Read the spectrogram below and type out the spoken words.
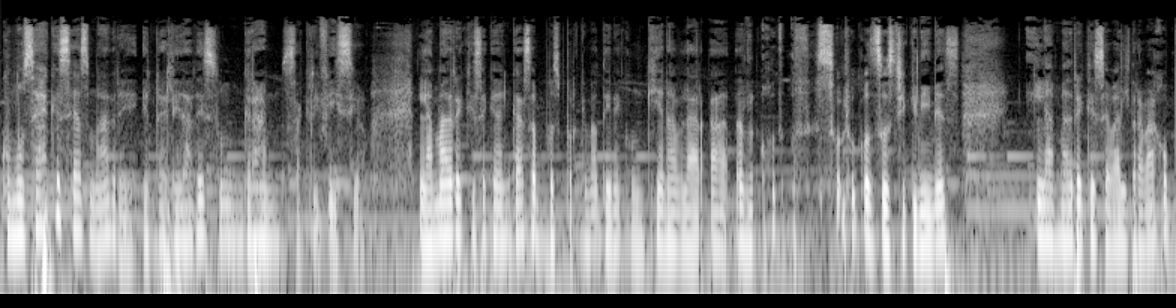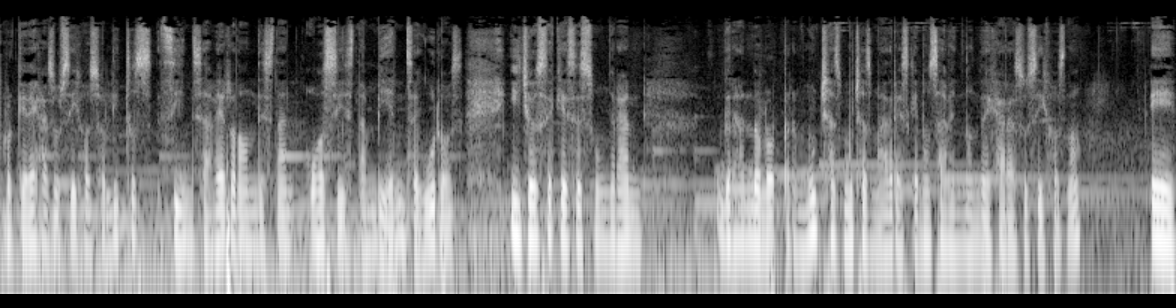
como sea que seas madre, en realidad es un gran sacrificio. La madre que se queda en casa, pues porque no tiene con quién hablar, solo con sus chiquinines. La madre que se va al trabajo porque deja a sus hijos solitos sin saber dónde están o si están bien, seguros. Y yo sé que ese es un gran, gran dolor para muchas, muchas madres que no saben dónde dejar a sus hijos, ¿no? Eh,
